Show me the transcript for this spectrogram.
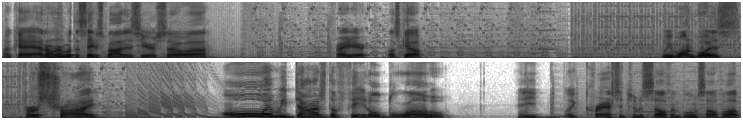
Okay, I don't remember what the safe spot is here, so, uh... Right here. Let's go. We won, boys. First try. Oh, and we dodged the fatal blow. And he, like, crashed into himself and blew himself up.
